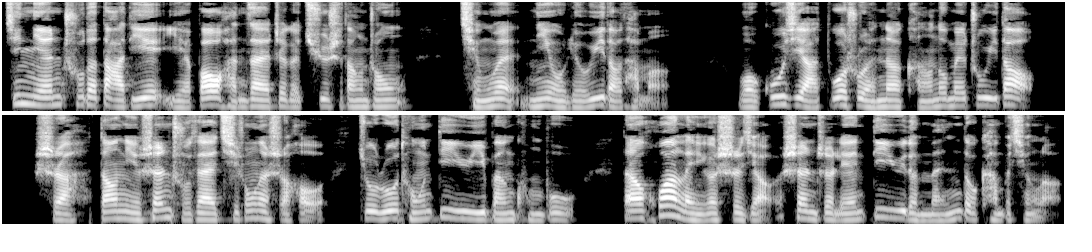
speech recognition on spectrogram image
今年初的大跌也包含在这个趋势当中。请问你有留意到它吗？我估计啊，多数人呢可能都没注意到。是啊，当你身处在其中的时候，就如同地狱一般恐怖。但换了一个视角，甚至连地狱的门都看不清了。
